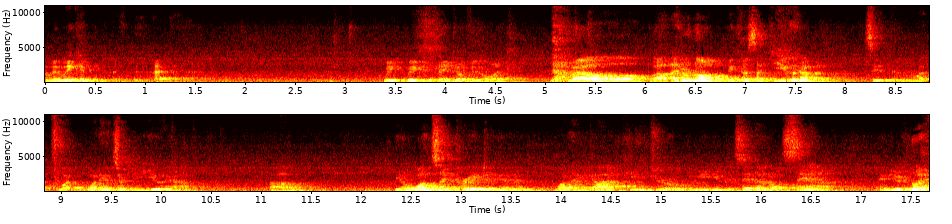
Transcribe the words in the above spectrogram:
I mean, we could, I, we, we could think of, you know, like, well, well, I don't know, because like you haven't, see, what, what, what answer do you have? Um, you know, once I prayed to him and what I got came true. I mean, you could say that about Santa. And you're like,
